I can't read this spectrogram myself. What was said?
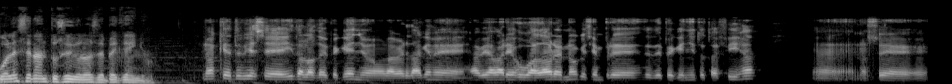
¿Cuáles eran tus ídolos de pequeño? No es que tuviese ídolos de pequeño, la verdad que me, había varios jugadores ¿no? que siempre desde pequeñito te fijas. Eh, no sé,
